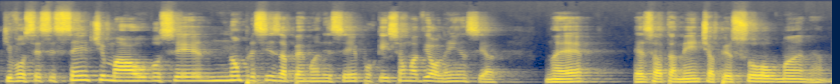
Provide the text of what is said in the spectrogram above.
que você se sente mal, você não precisa permanecer, porque isso é uma violência, não é exatamente a pessoa humana.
